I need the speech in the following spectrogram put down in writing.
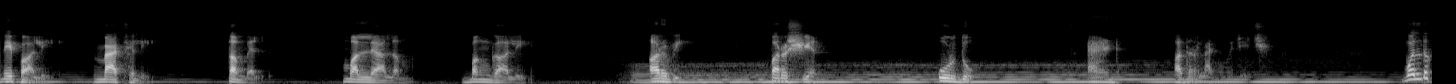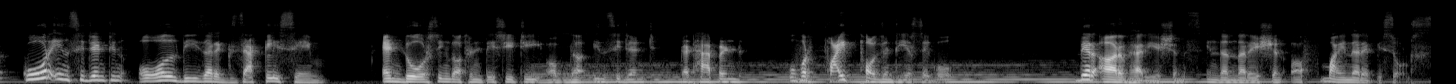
Nepali, Maithili, Tamil, Malayalam, Bengali, Arabi, Persian, Urdu, and other languages. While the core incident in all these are exactly same, endorsing the authenticity of the incident that happened over 5000 years ago, there are variations in the narration of minor episodes.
